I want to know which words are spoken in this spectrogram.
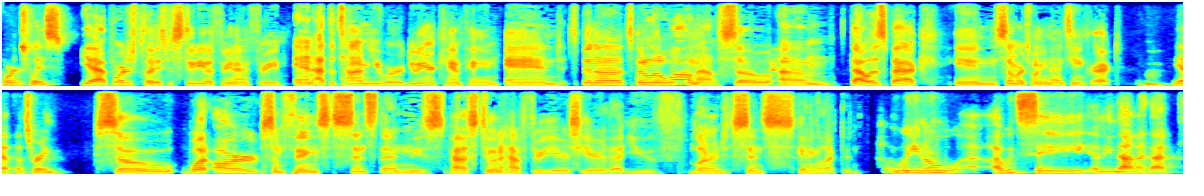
Portage Place. Yeah, Portage Place was Studio 393, and at the time you were doing your campaign, and it's been a it's been a little while now. So um, that was back in summer 2019, correct? Mm, yeah, that's right. So, what are some things since then, these past two and a half, three years here, that you've learned since getting elected? Well, you know, I would say, I mean, that that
